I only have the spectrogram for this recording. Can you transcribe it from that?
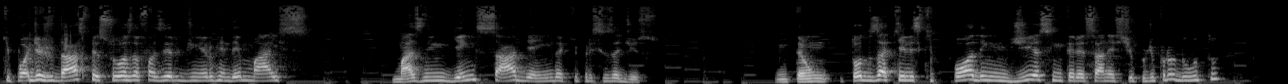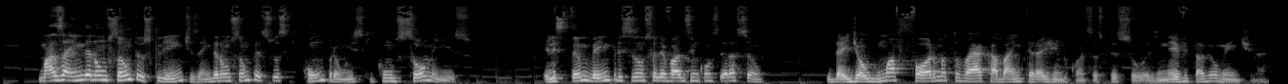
que pode ajudar as pessoas a fazer o dinheiro render mais, mas ninguém sabe ainda que precisa disso. Então, todos aqueles que podem um dia se interessar nesse tipo de produto, mas ainda não são teus clientes, ainda não são pessoas que compram isso, que consomem isso, eles também precisam ser levados em consideração. E daí, de alguma forma, tu vai acabar interagindo com essas pessoas, inevitavelmente, né?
